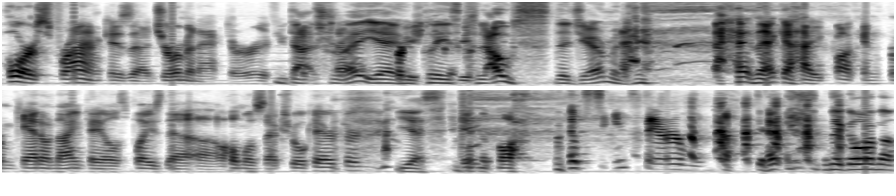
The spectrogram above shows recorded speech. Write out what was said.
Horst Frank is a German actor. If you That's right, yeah. Who plays Klaus, the German? and that guy fucking from Cat O' Nine Tails plays the uh, homosexual character yes. in the bar. that scene's terrible. and they go on the.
